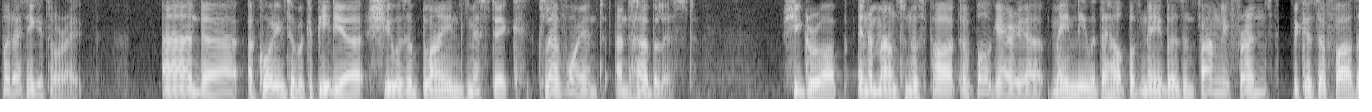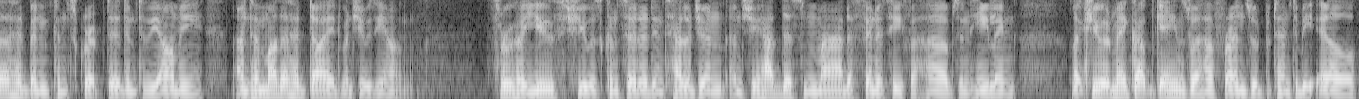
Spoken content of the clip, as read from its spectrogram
but I think it's alright. And uh, according to Wikipedia, she was a blind mystic, clairvoyant, and herbalist. She grew up in a mountainous part of Bulgaria, mainly with the help of neighbors and family friends, because her father had been conscripted into the army and her mother had died when she was young. Through her youth, she was considered intelligent and she had this mad affinity for herbs and healing, like she would make up games where her friends would pretend to be ill,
